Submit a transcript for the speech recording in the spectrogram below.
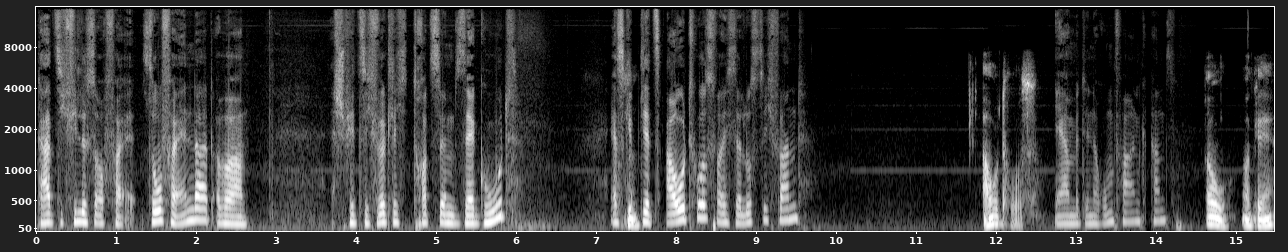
da hat sich vieles auch ver so verändert, aber es spielt sich wirklich trotzdem sehr gut. Es hm. gibt jetzt Autos, was ich sehr lustig fand. Autos? Ja, mit denen du rumfahren kannst. Oh, okay.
